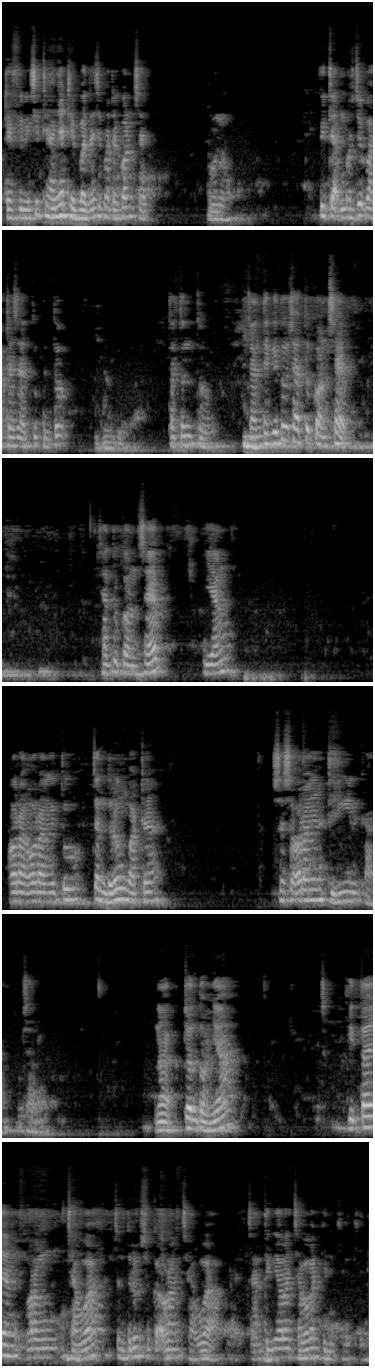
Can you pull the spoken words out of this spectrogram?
definisi hanya dibatasi pada konsep. Tidak merujuk pada satu bentuk tertentu. Cantik itu satu konsep. Satu konsep yang orang-orang itu cenderung pada seseorang yang diinginkan misalnya. Nah contohnya kita yang orang Jawa cenderung suka orang Jawa. Cantiknya orang Jawa kan gini gini gini.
